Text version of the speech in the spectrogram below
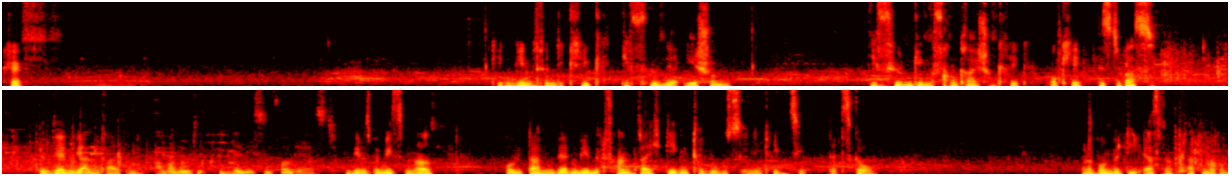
Okay. Gegen wen führen die Krieg? Die führen ja eh schon. Die führen gegen Frankreich schon Krieg. Okay, wisst ihr was? Dann werden wir angreifen. Aber Leute, in der nächsten Folge erst. Wir sehen uns beim nächsten Mal. Und dann werden wir mit Frankreich gegen Toulouse in den Krieg ziehen. Let's go. Oder wollen wir die erstmal platt machen?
